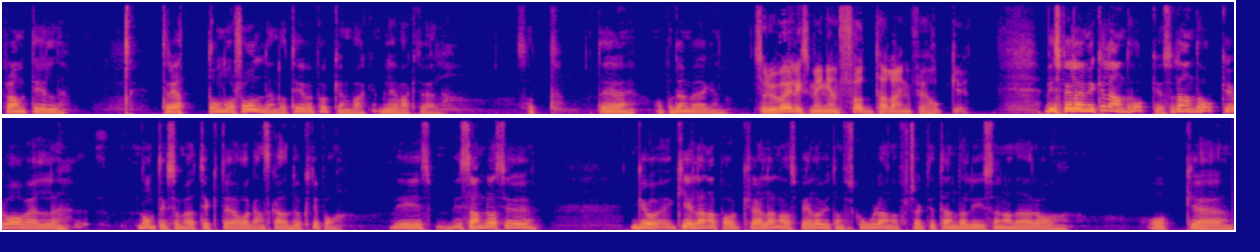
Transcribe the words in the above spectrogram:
fram till 13-årsåldern då TV-pucken blev aktuell. Så det var på den vägen. Så du var ju liksom ingen född talang för hockey? Vi spelade mycket landhockey, så landhockey var väl någonting som jag tyckte jag var ganska duktig på. Vi, vi samlades ju killarna på kvällarna och spelade utanför skolan och försökte tända lyserna där och, och eh,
